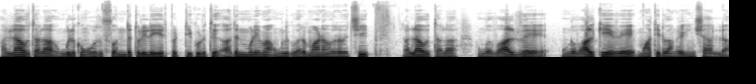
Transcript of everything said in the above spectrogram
அல்லாஹு தாலா உங்களுக்கும் ஒரு சொந்த தொழிலை ஏற்படுத்தி கொடுத்து அதன் மூலயமா உங்களுக்கு வருமானம் வர வச்சு அல்லாஹு தாலா உங்கள் வாழ்வை உங்கள் வாழ்க்கையவே மாற்றிடுவாங்க இன்ஷா அல்லா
